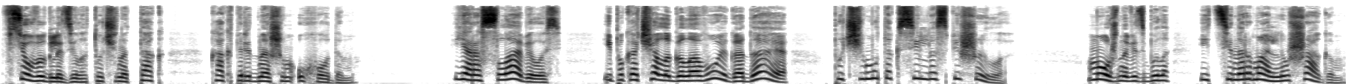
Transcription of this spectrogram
Все выглядело точно так, как перед нашим уходом. Я расслабилась и покачала головой, гадая, почему так сильно спешила. Можно ведь было идти нормальным шагом.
